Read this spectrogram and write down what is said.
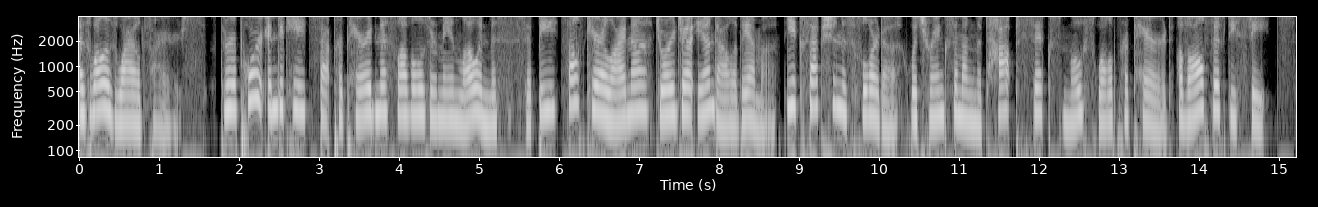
as well as wildfires. The report indicates that preparedness levels remain low in Mississippi, South Carolina, Georgia, and Alabama. The exception is Florida, which ranks among the top six most well prepared of all 50 states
